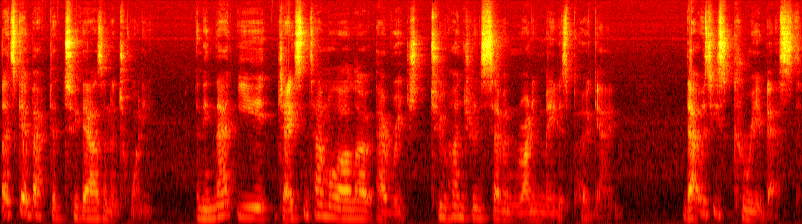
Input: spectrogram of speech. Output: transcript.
Let's go back to 2020, and in that year, Jason Taumalolo averaged 207 running metres per game. That was his career best.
